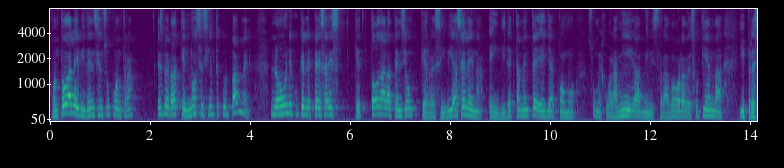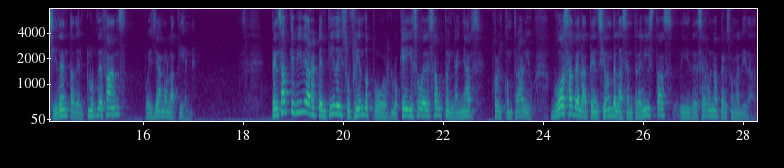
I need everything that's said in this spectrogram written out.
Con toda la evidencia en su contra, es verdad que no se siente culpable. Lo único que le pesa es que toda la atención que recibía Selena e indirectamente ella como su mejor amiga, administradora de su tienda y presidenta del club de fans, pues ya no la tiene. Pensar que vive arrepentida y sufriendo por lo que hizo es autoengañarse. Por el contrario, goza de la atención de las entrevistas y de ser una personalidad.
